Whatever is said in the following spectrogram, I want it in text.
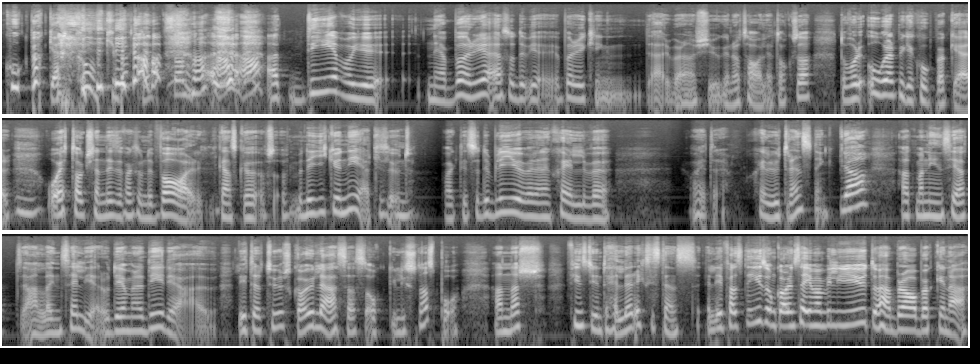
kokböcker. Kokböcker. Som, ja, ja. att det var ju när jag började, alltså det, jag började kring där i början av 2000-talet också, då var det oerhört mycket kokböcker. Mm. Och ett tag kändes det faktiskt som det var ganska, men det gick ju ner till slut Mm. faktiskt. Så det blir ju väl en själv, vad heter det, självutrensning. ja. Att man inser att alla insäljer. Och det, jag menar, det är det. Litteratur ska ju läsas och lyssnas på. Annars finns det ju inte heller existens. Eller fast det är ju som Karin säger, man vill ju ge ut de här bra böckerna.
